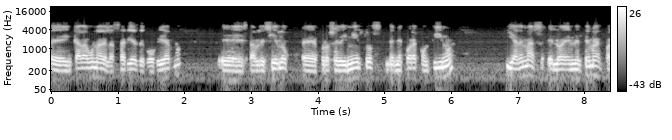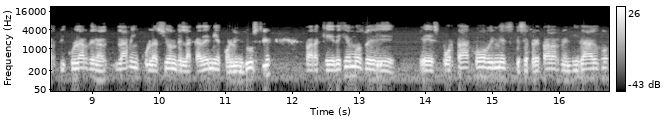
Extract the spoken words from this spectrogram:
eh, en cada una de las áreas de gobierno eh, estableciendo procedimientos de mejora continua y además en el tema particular de la, vinculación de la academia con la industria, para que dejemos de exportar jóvenes que se preparan en Hidalgo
